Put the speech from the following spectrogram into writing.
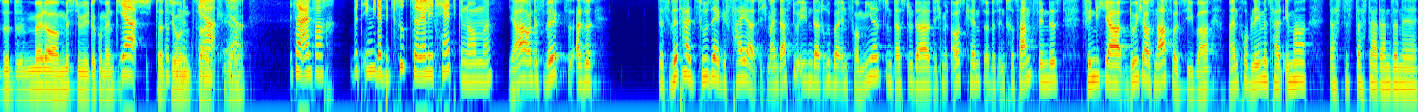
so D- Murder-Mystery-Dokumentation-Zeug. Dokument- ja, ja. ist halt einfach, wird irgendwie der Bezug zur Realität genommen. Ja, und es wirkt, so- also das wird halt zu sehr gefeiert. Ich meine, dass du eben darüber informierst und dass du da dich mit auskennst und das interessant findest, finde ich ja durchaus nachvollziehbar. Mein Problem ist halt immer, dass, das, dass da dann so eine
